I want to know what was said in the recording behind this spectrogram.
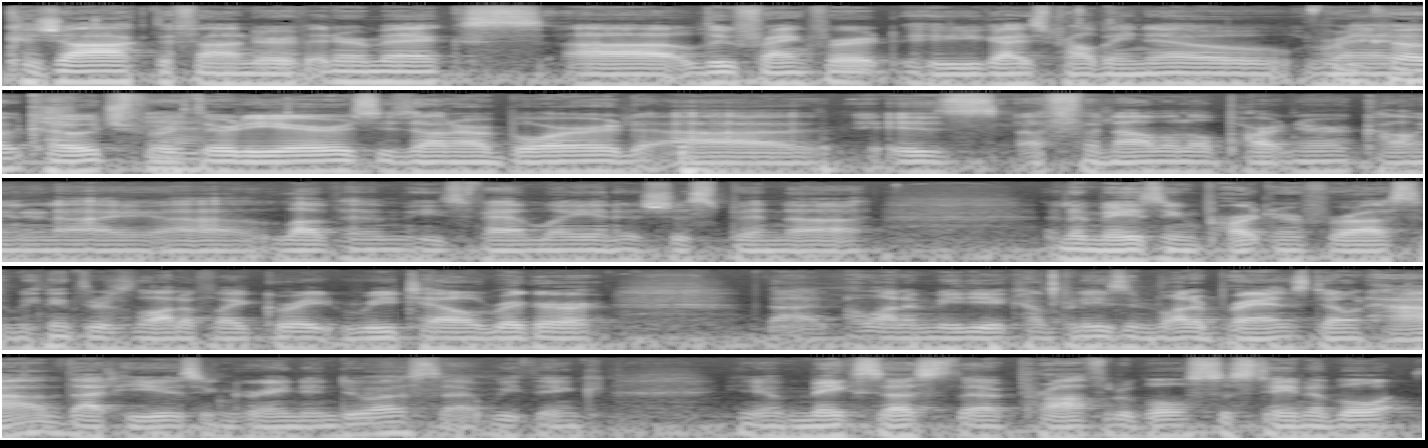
Khajak, the founder of Intermix, uh, Lew Frankfort, who you guys probably know, ran Coach. Coach, for Yeah. 30 years. He's on our board. Uh, is a phenomenal partner. Colleen and I uh, love him. He's family, and it's just been uh, an amazing partner for us. And we think there's a lot of like great retail rigor that a lot of media companies and a lot of brands don't have that he is ingrained into us. That we think you know makes us the profitable, sustainable,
